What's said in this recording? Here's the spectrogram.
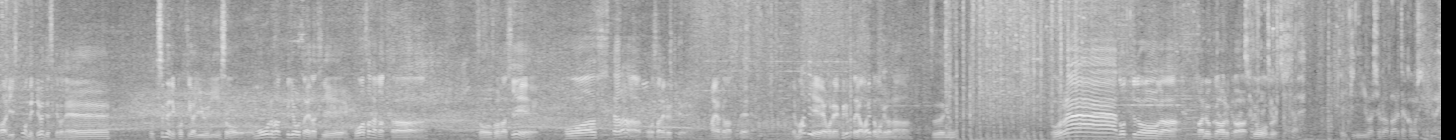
まあリスポーンできるんですけどね。常にこっちが有利。そうモールハック状態だし壊さなかったらそうそうだし壊したら殺されるっていう早くなって。でマジ？で俺クリプトやばいと思うけどな。普通に。おらー！どっちの方が火力あるか勝負。敵に居場所がバレたかもしれない。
